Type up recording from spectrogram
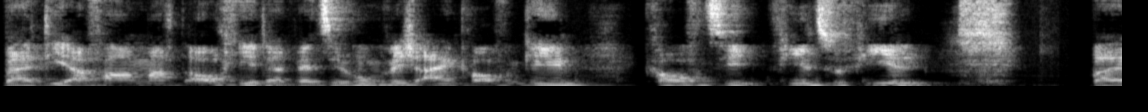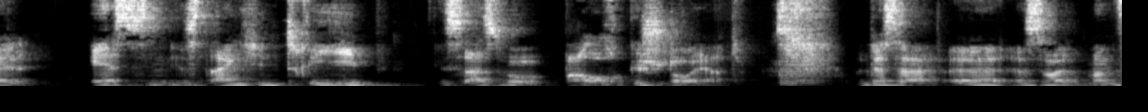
Weil die Erfahrung macht auch jeder. Wenn Sie hungrig einkaufen gehen, kaufen Sie viel zu viel. Weil Essen ist eigentlich ein Trieb ist also bauchgesteuert. Und deshalb äh, sollte man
